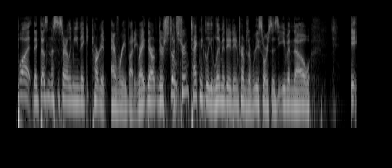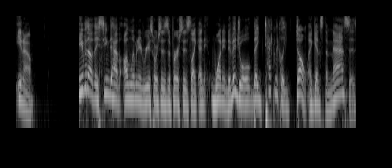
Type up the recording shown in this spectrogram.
but that doesn't necessarily mean they can target everybody, right? They're they're still true. technically limited in terms of resources, even though, it, you know. Even though they seem to have unlimited resources versus like an one individual, they technically don't against the masses.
